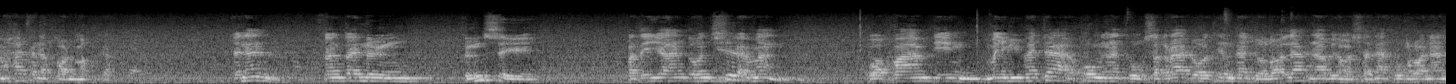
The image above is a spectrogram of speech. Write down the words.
ำฮัจญนครมักกะฉะนั้นตั้งแต่หนึ่งถึงสี่ปฏิญาณตนเชื่อมั่นว่าความจริงไม่มีพระเจ้าองค์นั้นถูกสักการะโดยที่ท่านจุลร้อนและนาบิมุฮัมมัดศาสนาทุกร้อนนั้น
